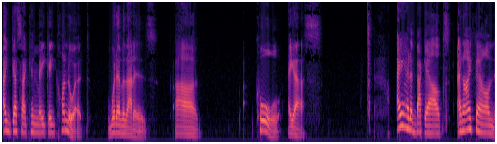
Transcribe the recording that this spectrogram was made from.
I guess I can make a conduit, whatever that is. Uh, cool, I guess. I headed back out and I found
